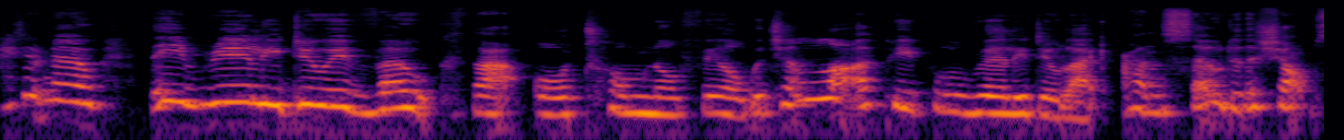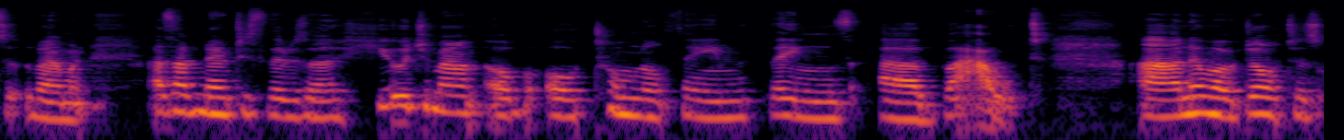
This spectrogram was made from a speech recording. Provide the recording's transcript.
I don't know, they really do evoke that autumnal feel, which a lot of people really do like, and so do the shops at the moment. As I've noticed, there's a huge amount of autumnal themed things about. Uh, I know my daughter's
